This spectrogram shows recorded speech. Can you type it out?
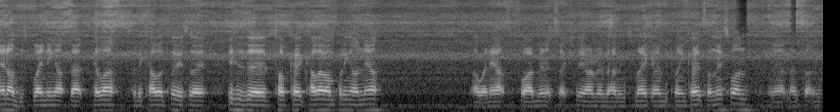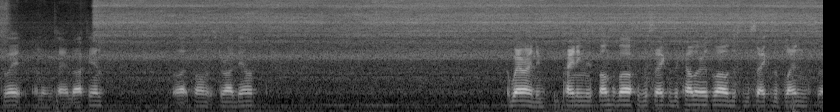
And I'm just blending up that pillar for the colour too, so this is the top coat colour I'm putting on now. I went out for five minutes actually, I remember having smoke in between coats on this one, went out and had something to eat and then came back in. By that time it's dried down. We're only painting this bumper bar for the sake of the colour as well, just for the sake of the blend. So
